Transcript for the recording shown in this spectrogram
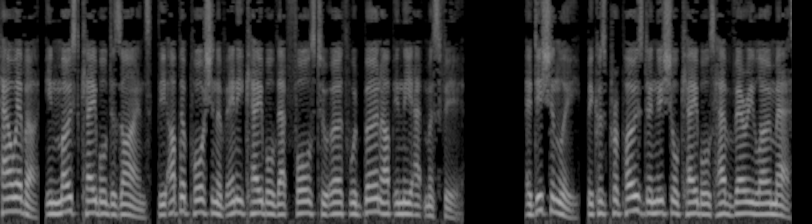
However, in most cable designs, the upper portion of any cable that falls to Earth would burn up in the atmosphere. Additionally, because proposed initial cables have very low mass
